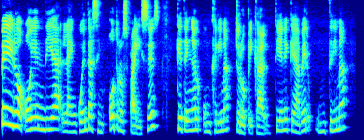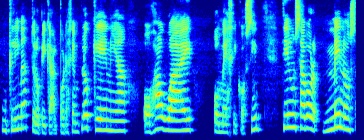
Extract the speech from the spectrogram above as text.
pero hoy en día la encuentras en otros países que tengan un clima tropical. Tiene que haber un clima, tropical, por ejemplo, Kenia o Hawái o México, ¿sí? Tiene un sabor menos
